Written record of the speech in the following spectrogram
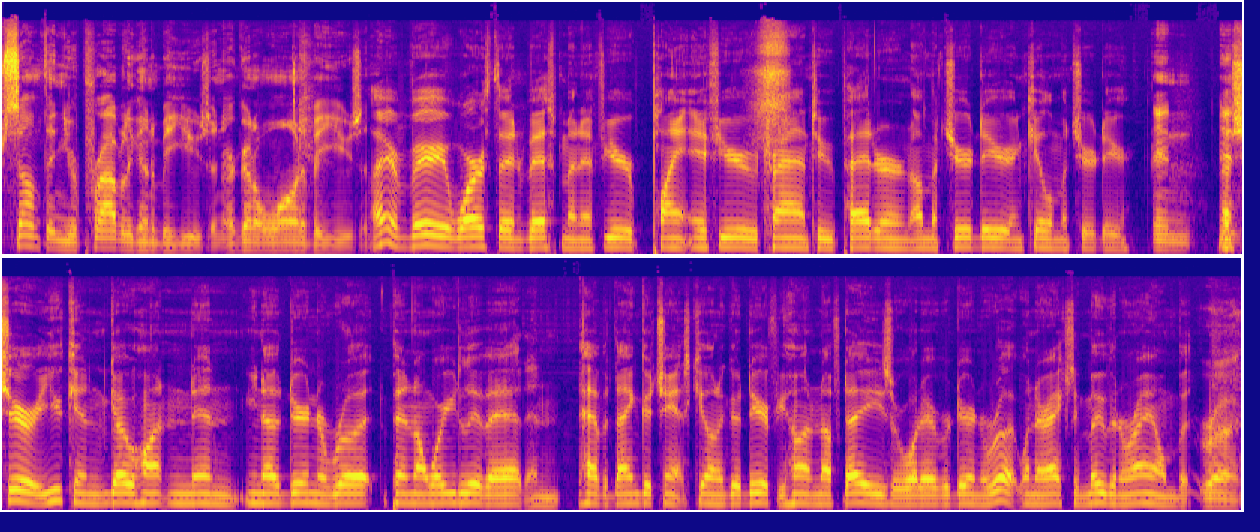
something you're probably going to be using or going to want to be using. They are very worth the investment if you're playing if you're trying to pattern a mature deer and kill a mature deer. And, Now, and sure, you can go hunting and you know during the rut, depending on where you live at, and have a dang good chance of killing a good deer if you hunt enough days or whatever during the rut when they're actually moving around. But right,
